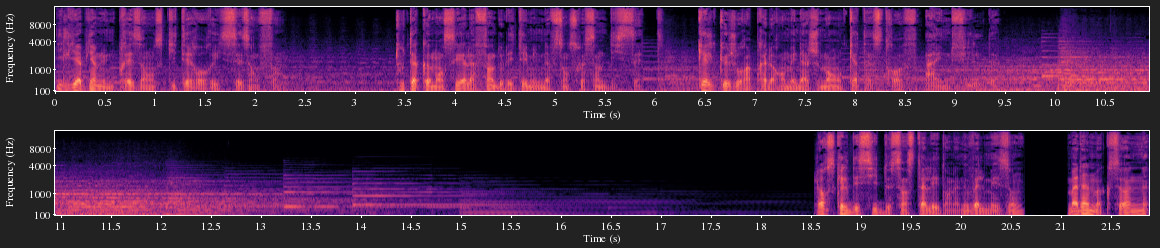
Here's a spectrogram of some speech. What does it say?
il y a bien une présence qui terrorise ses enfants. Tout a commencé à la fin de l'été 1977, quelques jours après leur emménagement en catastrophe à Enfield. Lorsqu'elle décide de s'installer dans la nouvelle maison, Madame Moxon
